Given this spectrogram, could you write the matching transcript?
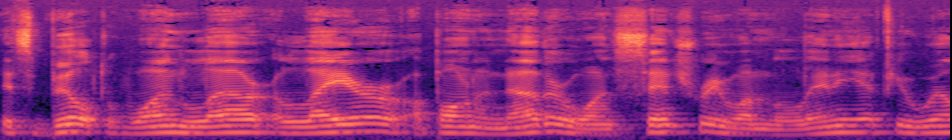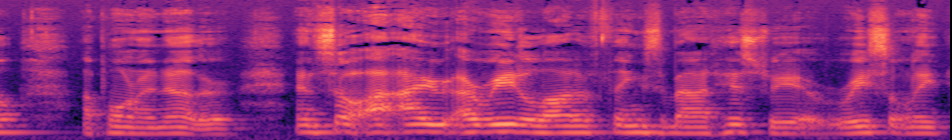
It's built one layer upon another, one century, one millennia, if you will, upon another. And so I, I read a lot of things about history. Recently,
